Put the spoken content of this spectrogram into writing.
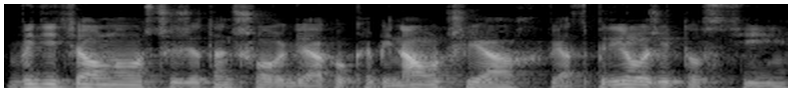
Viditeľnosť, čiže ten človek je ako keby na očiach, viac príležitostí,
